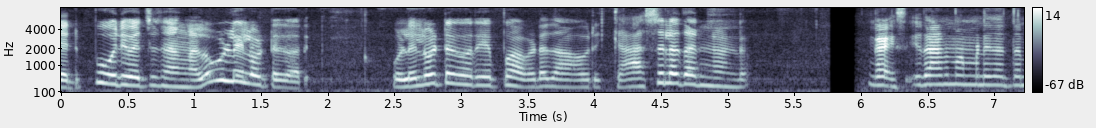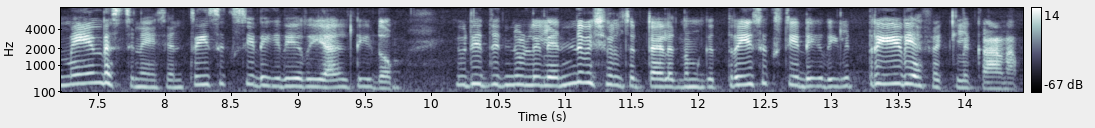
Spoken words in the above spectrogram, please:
ചെരുപ്പ് ഊരി വെച്ച് ഞങ്ങൾ ഉള്ളിലോട്ട് കയറി. ഉള്ളിലോട്ട് കയറിയപ്പോൾ അവിടെ ആ ഒരു ക്യാസിൽ തന്നെ ഉണ്ട്. ഗൈസ് ഇതാണ് നമ്മുടെ ഇന്നത്തെ main destination three sixty degree reality dome ഇവർ ഇതിന്റെ ഉള്ളിൽ എന്ത് വിഷ്വൽസ് ഇട്ടാലും നമുക്ക് ത്രീ സിക്സ്റ്റി ഡിഗ്രിയിൽ ത്രീ ഡി എഫക്റ്റിൽ കാണാം.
